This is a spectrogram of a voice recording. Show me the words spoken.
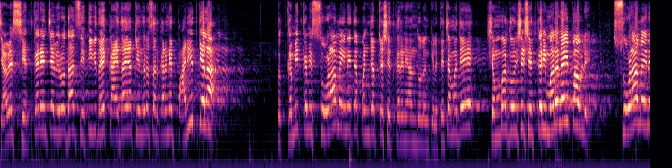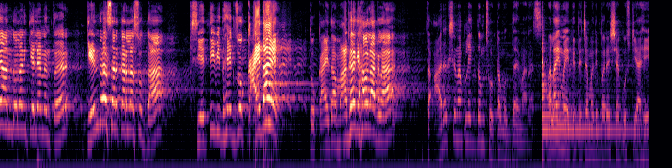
ज्यावेळेस शेतकऱ्यांच्या विरोधात शेती विधायक कायदा या केंद्र सरकारने पारित केला तर कमीत कमी सोळा महिने त्या पंजाबच्या शेतकऱ्यांनी आंदोलन केलं. त्याच्यामध्ये शंभर दोनशे शेतकरी मरणही पावले. सोळा महिने आंदोलन केल्यानंतर केंद्र सरकारला सुद्धा शेती विधेयक जो कायदा आहे तो कायदा माग घ्यावा लागला तर आरक्षण आपला एकदम छोटा मुद्दा आहे महाराज. मलाही माहिती आहे त्याच्यामध्ये बऱ्याचशा गोष्टी आहे.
